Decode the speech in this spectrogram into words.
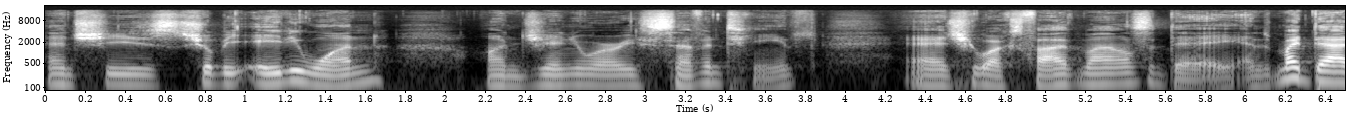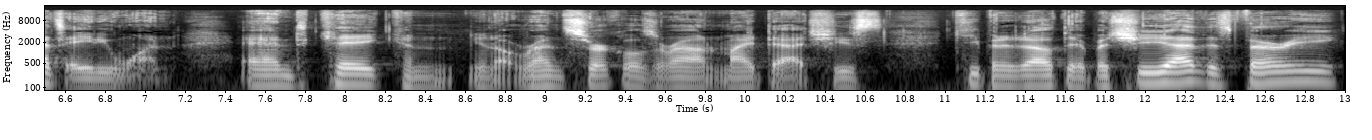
and she's she'll be 81 on January 17th, and she walks five miles a day. And my dad's 81, and Kay can you know run circles around my dad. She's keeping it out there, but she had this very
